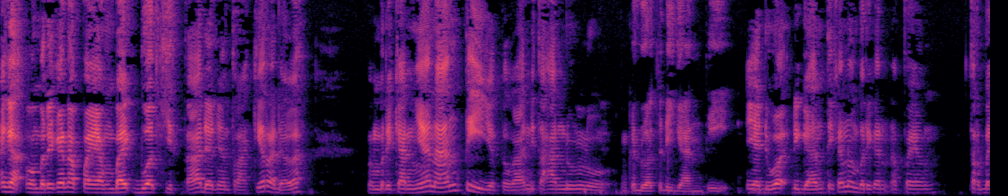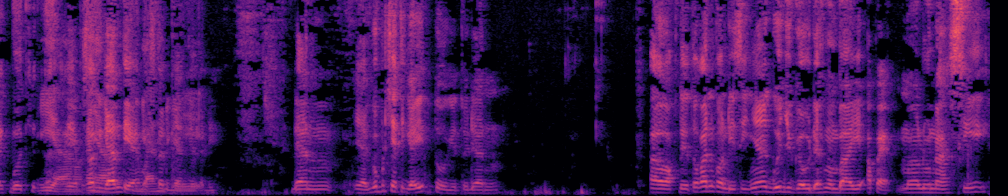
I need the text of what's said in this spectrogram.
eh, enggak memberikan apa yang baik buat kita dan yang terakhir adalah memberikannya nanti gitu kan ditahan dulu yang kedua tuh diganti ya dua diganti kan memberikan apa yang terbaik buat kita. Iya, ya maksudnya diganti ya maksudnya diganti. diganti tadi. Dan ya gue percaya tiga itu gitu dan eh, waktu itu kan kondisinya gue juga udah membayar apa ya melunasi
